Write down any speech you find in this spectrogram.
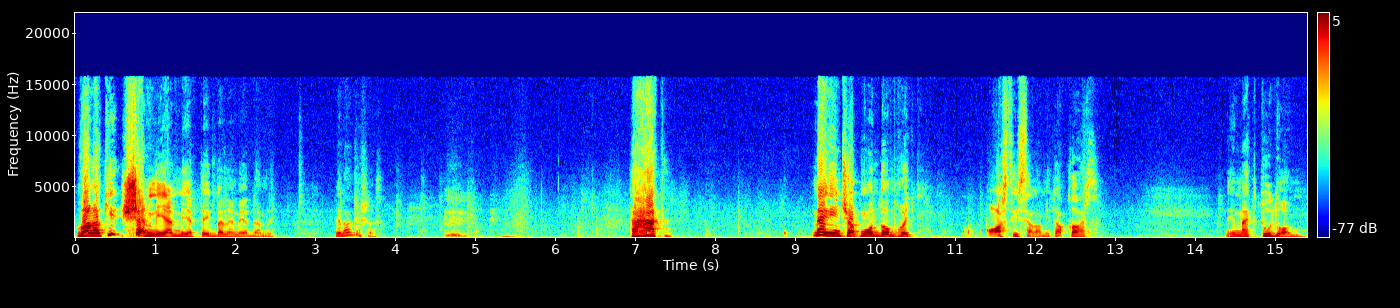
van aki semmilyen mértékben nem érdemli. Világos ez? tehát megint csak mondom hogy azt hiszel amit akarsz. Én meg tudom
